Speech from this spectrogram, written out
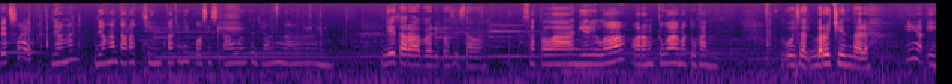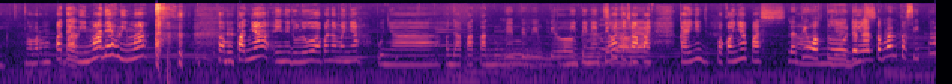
that's right jangan jangan taruh cinta tuh di posisi awal tuh jangan Dia taruh apa di posisi awal? setelah diri lo orang tua sama Tuhan Buset, baru cinta dah. Iya ih nomor empat deh lima deh lima. Keempatnya ini dulu apa namanya punya pendapatan dulu. Mimpi-mimpi gitu. lo, mimpi-mimpi lo tercapai kayaknya pokoknya pas nanti um, waktu gadis- dengan teman tersita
